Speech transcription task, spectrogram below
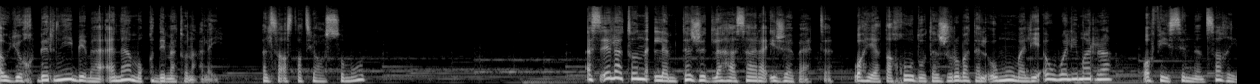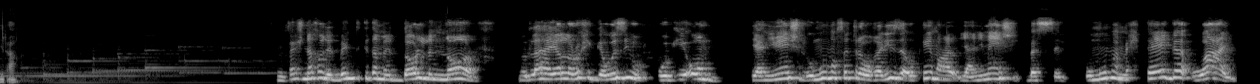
أو يخبرني بما أنا مقدمة عليه؟ هل سأستطيع الصمود؟ أسئلة لم تجد لها ساره إجابات وهي تخوض تجربة الأمومة لأول مرة وفي سن صغيرة. ينفعش ناخد البنت كده من الدار للنار. نقول لها يلا روحي اتجوزي وابقي أم. يعني ماشي الأمومة فطرة وغريزة أوكي مع يعني ماشي بس الأمومة محتاجة وعي.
